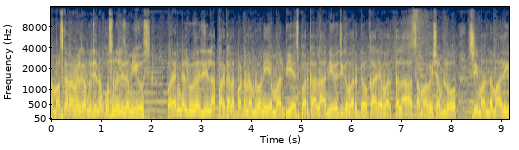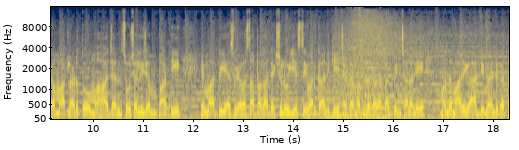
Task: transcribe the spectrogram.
నమస్కారం వెల్కమ్ టు జనం కోసం నిజం న్యూస్. వరంగల్ రూరల్ జిల్లా పర్కాల పట్టణంలోని ఎంఆర్పిఎస్ పరకాల నియోజకవర్గ కార్యవర్తల సమావేశంలో శ్రీ మందమాదిగా మాట్లాడుతూ మహాజన్ సోషలిజం పార్టీ ఎంఆర్పిఎస్ వ్యవస్థాపక అధ్యక్షులు ఎస్సీ వర్గానికి చట్టభద్రత కల్పించాలని మందమాదిగా డిమాండ్ గత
